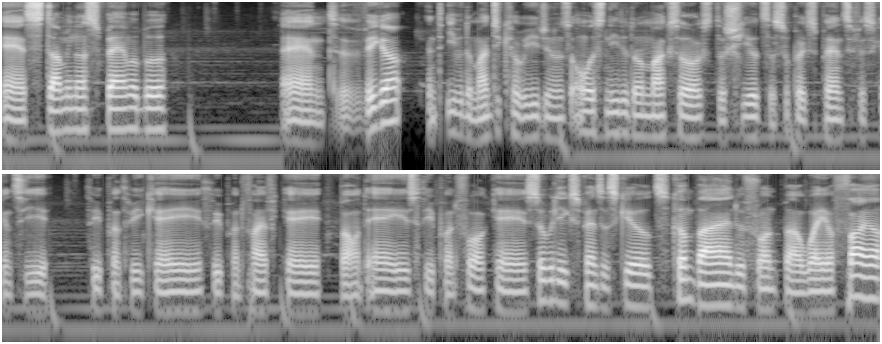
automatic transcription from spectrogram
as Stamina spammable and Vigor and even the Magicka regen is always needed on Mag Sorcs. The shields are super expensive as you can see. 3.3k, 3.5k, bound Aegis, 3.4k, so really expensive skills. Combined with front bar Way of Fire,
